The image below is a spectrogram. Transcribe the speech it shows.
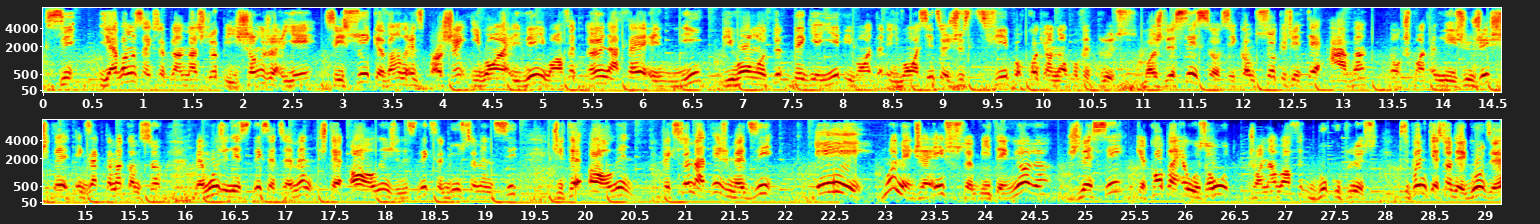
s'ils avancent avec ce plan de match-là puis ils changent rien, c'est sûr que vendredi prochain, ils vont arriver, ils vont en fait un affaire et demi, puis ils vont tout bégayer, puis ils vont, ils vont essayer de se justifier pourquoi ils n'en ont pas fait plus. Moi, je le sais, ça. C'est comme ça que j'étais avant. Donc, je suis pas en train de les juger. J'étais exactement comme ça. Mais moi, j'ai décidé que cette semaine, j'étais all-in. J'ai décidé que ces 12 semaines-ci, j'étais all-in. Fait que ce matin, je me dis, et moi, mec, j'arrive sur ce meeting-là, là, je le sais que comparé aux autres, je vais en avoir fait beaucoup plus. C'est pas une question d'ego de dire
